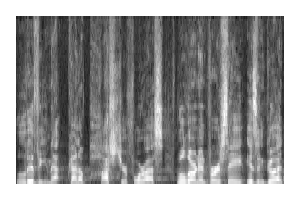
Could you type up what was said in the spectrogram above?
living, that kind of posture for us, we'll learn in verse 8, isn't good.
